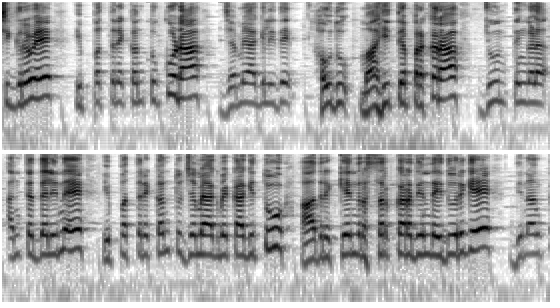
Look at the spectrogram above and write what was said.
ಶೀಘ್ರವೇ ಇಪ್ಪತ್ತನೇ ಕಂತು ಕೂಡ ಜಮೆ ಆಗಲಿದೆ. ಹೌದು, ಮಾಹಿತಿಯ ಪ್ರಕಾರ ಜೂನ್ ತಿಂಗಳ ಅಂತ್ಯದಲ್ಲಿನೇ ಇಪ್ಪತ್ತನೇ ಕಂತು ಜಮೆ ಆಗಬೇಕಾಗಿತ್ತು. ಆದರೆ ಕೇಂದ್ರ ಸರ್ಕಾರದಿಂದ ಇದುವರೆಗೆ ದಿನಾಂಕ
